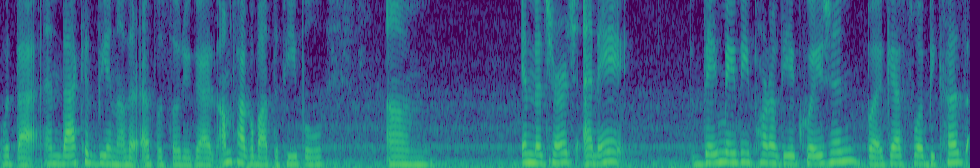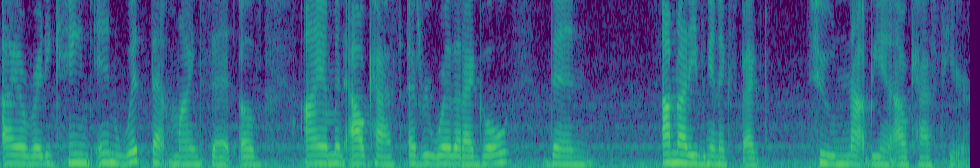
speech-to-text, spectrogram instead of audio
with that. And that could be another episode, you guys. I'm talking about the people um, in the church, and it they may be part of the equation, but guess what? Because I already came in with that mindset of I am an outcast everywhere that I go, then I'm not even gonna expect to not be an outcast here.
